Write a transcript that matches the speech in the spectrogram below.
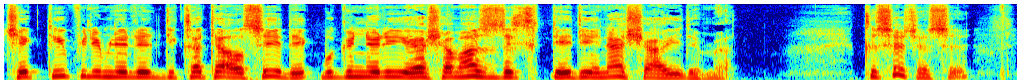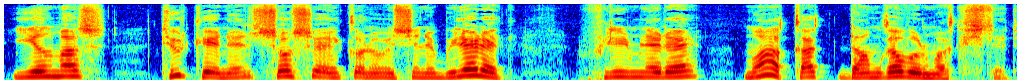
çektiği filmleri dikkate alsaydık bugünleri yaşamazdık dediğine şahidim ben. Kısacası Yılmaz Türkiye'nin sosyoekonomisini bilerek filmlere muhakkak damga vurmak istedi.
